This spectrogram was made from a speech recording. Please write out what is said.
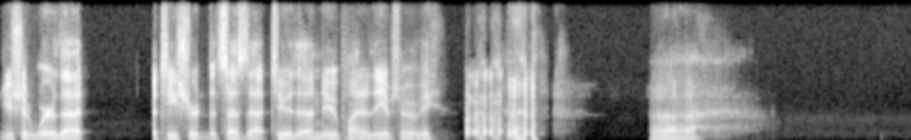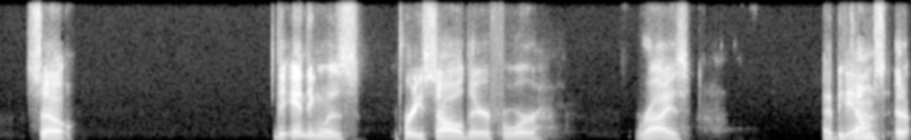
You should wear that a T-shirt that says that too. The new Planet of the Apes movie. uh, so the ending was pretty solid there for Rise. It becomes it,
